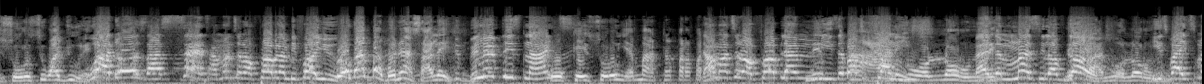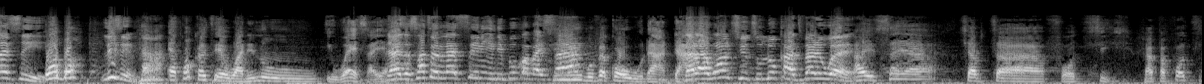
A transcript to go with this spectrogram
ìṣòro síwájú Who rẹ are those that set a mountain of problem before you? o bá gbàgbọ́ ní àṣálẹ̀ yìí Believe this night, òkè ìṣòro yẹn máa tán that pátápátá mountain of problem is Nípa about to vanish. àánú Ọlọ́run By ni. the mercy of Nípa àánú Ọlọ́run God. ni. It's by His mercy. wọ́n gbọ́ Listen, ẹ̀kọ́ kan tiẹ̀ wà nínú ìwé ẹ̀sáyà there is a certain lesson in the book of tí Isaiah mo fẹ́ kọ́ wò that I want you to look at very well. àìsáyà chapter forty chapter forty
